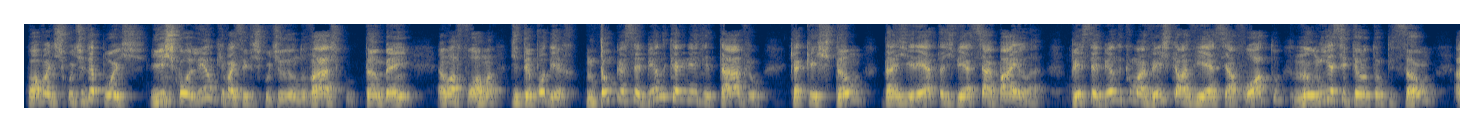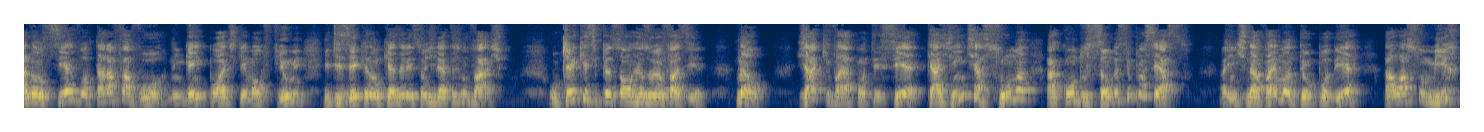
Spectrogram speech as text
qual vai discutir depois. E escolher o que vai ser discutido dentro do Vasco também é uma forma de ter poder. Então, percebendo que era inevitável que a questão das diretas viesse à baila, percebendo que uma vez que ela viesse a voto, não ia se ter outra opção a não ser votar a favor. Ninguém pode queimar o filme e dizer que não quer as eleições diretas no Vasco. O que que esse pessoal resolveu fazer? Não, já que vai acontecer, que a gente assuma a condução desse processo. A gente ainda vai manter o poder ao assumir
